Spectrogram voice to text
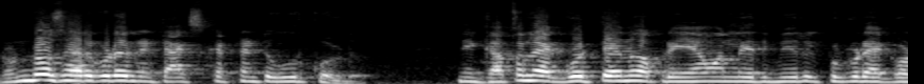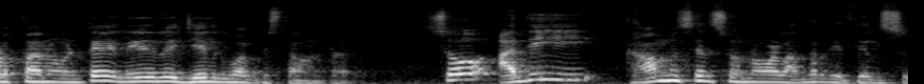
రెండోసారి కూడా నేను ట్యాక్స్ కట్టనంటే ఊరుకోడు. నేను గతంలో ఎగ్గొట్టాను అప్పుడు ఏమనలేదు మీరు ఇప్పుడు కూడా ఎగ్గొడతాను అంటే లేదు లేదు జైలుకి పంపిస్తూ ఉంటారు. సో అది కామన్ సెన్స్ ఉన్న వాళ్ళందరికీ తెలుసు.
